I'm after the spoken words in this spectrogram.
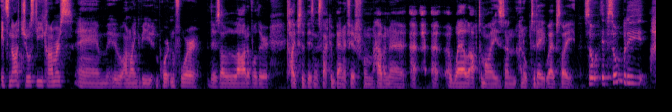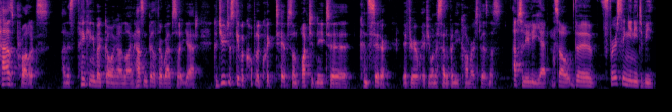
it's not just e-commerce um, who online can be important for. There's a lot of other types of business that can benefit from having a, a, a well optimized and, and up to date website. So if somebody has products and is thinking about going online, hasn't built their website yet, could you just give a couple of quick tips on what you'd need to consider if you're if you want to set up an e-commerce business? Absolutely, yeah. So the first thing you need to be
